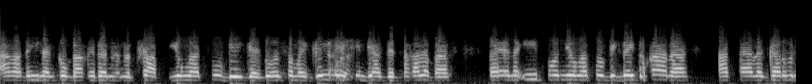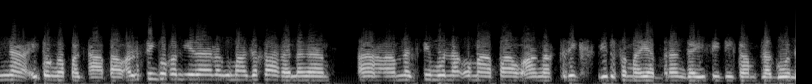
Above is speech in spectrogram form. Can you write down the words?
ang ah, dahilan kung bakit na na-trap yung ah, tubig doon sa may drainage, hindi agad nakalabas. Kaya naipon yung ah, tubig na ito, Kara, at ah, nagkaroon nga itong uh, pag-apaw. Alas 5 kanina ng umaga, Kara, nang uh, nagsimulang umapaw ang uh, creek dito sa Maya Barangay City Camp Lagoon.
